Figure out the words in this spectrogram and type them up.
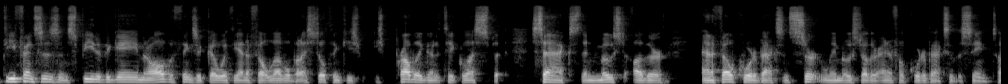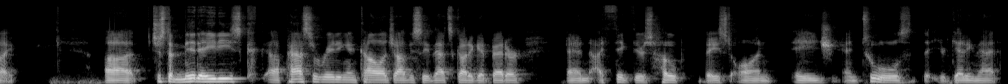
defenses and speed of the game and all the things that go with the NFL level. But I still think he's he's probably going to take less sacks than most other NFL quarterbacks and certainly most other NFL quarterbacks of the same type. Uh, just a mid 80s uh, passer rating in college. Obviously, that's got to get better. And I think there's hope based on age and tools that you're getting that.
